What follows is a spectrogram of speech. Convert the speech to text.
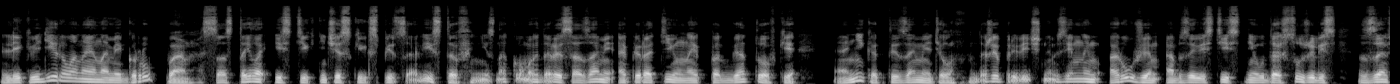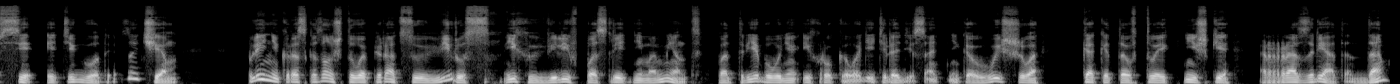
Ликвидированная нами группа состояла из технических специалистов, незнакомых даже с азами оперативной подготовки. Они, как ты заметил, даже приличным земным оружием обзавестись не удосужились за все эти годы. Зачем? Пленник рассказал, что в операцию «Вирус» их ввели в последний момент, по требованию их руководителя, десантника высшего, как это в твоей книжке, разряда, да?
